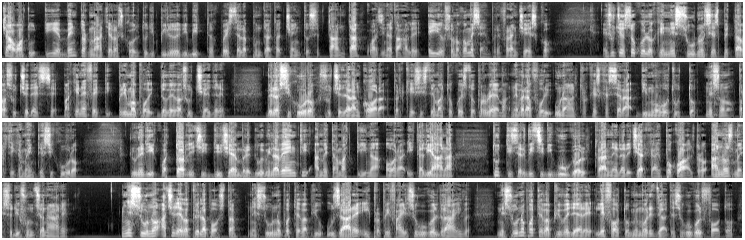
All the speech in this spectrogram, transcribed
Ciao a tutti e bentornati all'ascolto di Pillole di Bit. Questa è la puntata 170, quasi Natale, e io sono come sempre Francesco. È successo quello che nessuno si aspettava succedesse, ma che in effetti prima o poi doveva succedere. Ve lo assicuro, succederà ancora, perché sistemato questo problema ne verrà fuori un altro che scasserà di nuovo tutto, ne sono praticamente sicuro. Lunedì 14 dicembre 2020, a metà mattina, ora italiana, tutti i servizi di Google, tranne la ricerca e poco altro, hanno smesso di funzionare. Nessuno accedeva più alla posta, nessuno poteva più usare i propri file su Google Drive, nessuno poteva più vedere le foto memorizzate su Google Photo.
